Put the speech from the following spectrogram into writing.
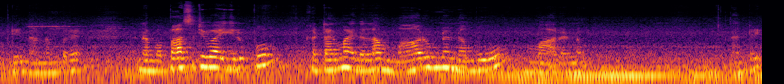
அப்படின்னு நான் நம்புகிறேன் நம்ம பாசிட்டிவாக இருப்போம். கட்டாயமாக இதெல்லாம் மாறும்னு நம்புவோம். மாறணும். நன்றி.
